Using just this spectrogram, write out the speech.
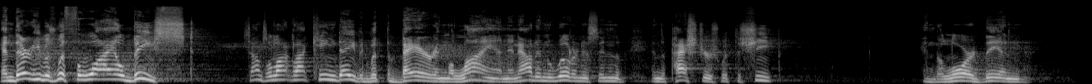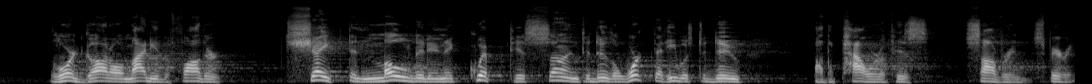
And there he was with the wild beast. Sounds a lot like King David with the bear and the lion and out in the wilderness in the, in the pastures with the sheep. And the Lord then, the Lord God Almighty, the Father, shaped and molded and equipped his Son to do the work that he was to do by the power of his sovereign Spirit.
